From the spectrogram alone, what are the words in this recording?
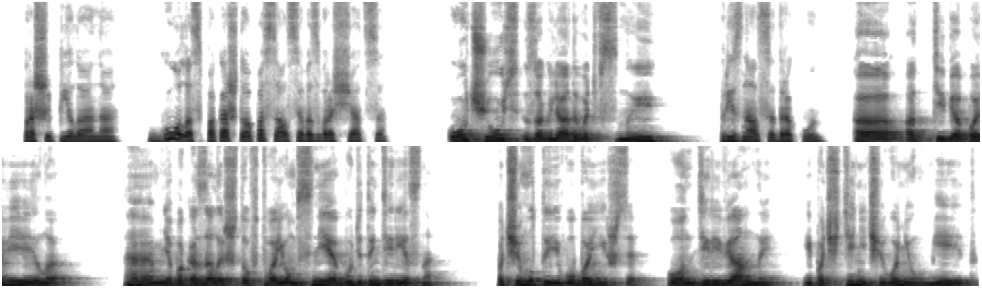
– прошипела она. Голос пока что опасался возвращаться. «Учусь заглядывать в сны», — признался дракон. «А от тебя повеяло. Мне показалось, что в твоем сне будет интересно. Почему ты его боишься?» Он деревянный и почти ничего не умеет.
